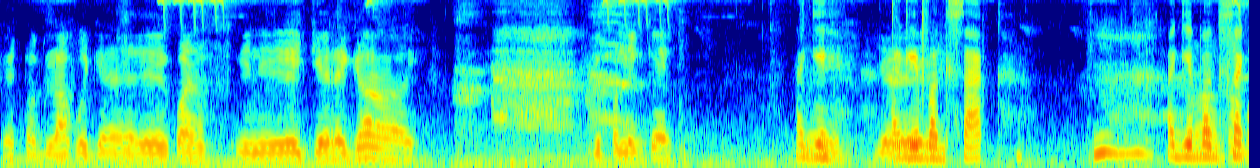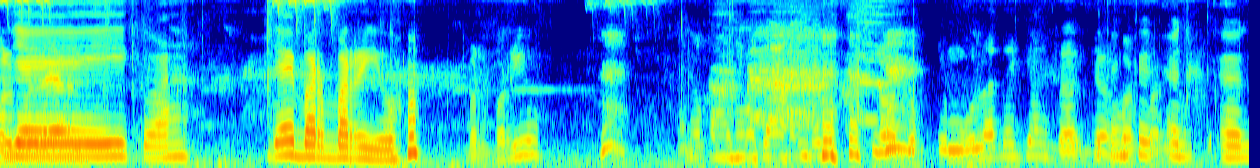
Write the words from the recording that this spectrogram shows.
Kaya tagla ko dyan, eh, kwan, ini Jerry Joy. Di palengke. Agi, Yay. agi bagsak. Agi Ah, bagsak jay kwa. Jay barbaryo. Barbaryo. Nagok tumula na dyan. barbaryo. ag ag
